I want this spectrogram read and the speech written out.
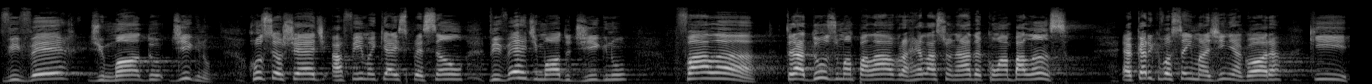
Viver de modo digno. Russell Shedd afirma que a expressão viver de modo digno fala, traduz uma palavra relacionada com a balança. Eu quero que você imagine agora que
